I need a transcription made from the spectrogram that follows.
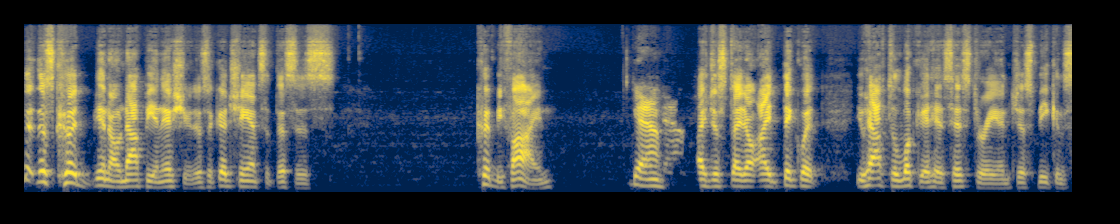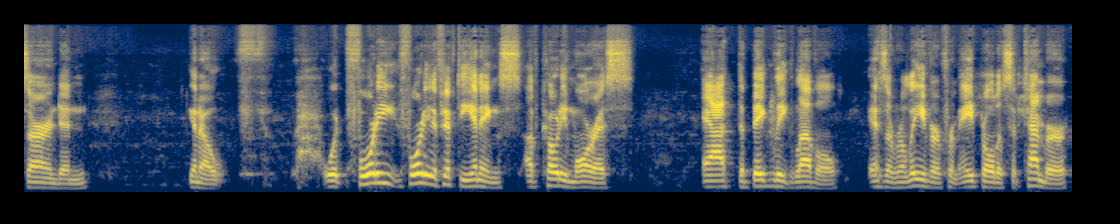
th- this could, you know, not be an issue. There's a good chance that this is could be fine. Yeah, I just, I don't, I think what you have to look at his history and just be concerned. And, you know, what 40, 40 to 50 innings of Cody Morris at the big league level as a reliever from April to September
